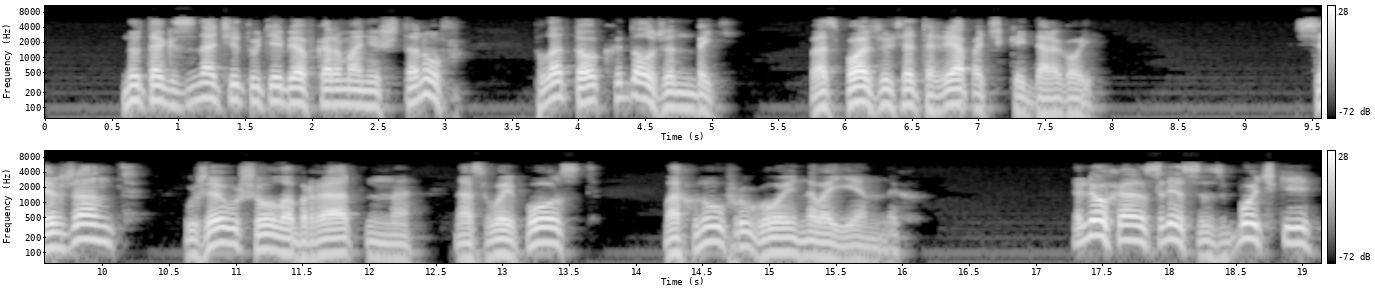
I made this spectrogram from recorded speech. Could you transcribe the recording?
— Ну так значит, у тебя в кармане штанов платок должен быть. Воспользуйся тряпочкой, дорогой. Сержант уже ушел обратно на свой пост, махнув ругой на военных. Леха слез с бочки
